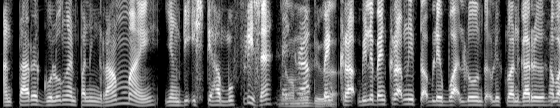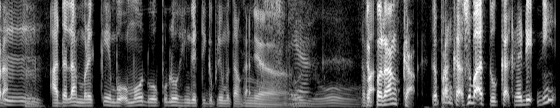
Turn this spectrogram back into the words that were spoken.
antara golongan paling ramai yang diisytihar muflis eh Bankrupt. bankrupt bila bankrupt ni tak boleh buat loan tak boleh keluar negara nampak tak adalah mereka yang berumur 20 hingga 35 tahun kan Ya. Ya. Nampak? Terperangkap. terperangkap sebab tu kad kredit ni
